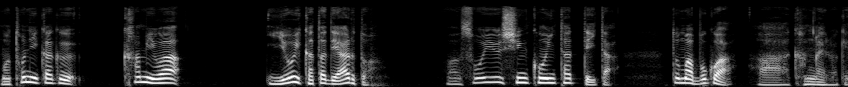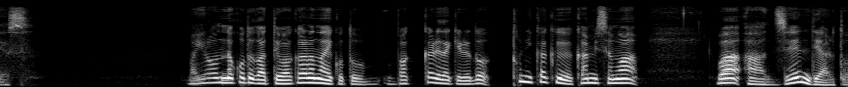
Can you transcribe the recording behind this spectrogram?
もうとにかく神は良い方であるとそういう信仰に立っていたと、まあ、僕は考えるわけです。まあ、いろんなことがあってわからないことばっかりだけれどとにかく神様は善であると、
